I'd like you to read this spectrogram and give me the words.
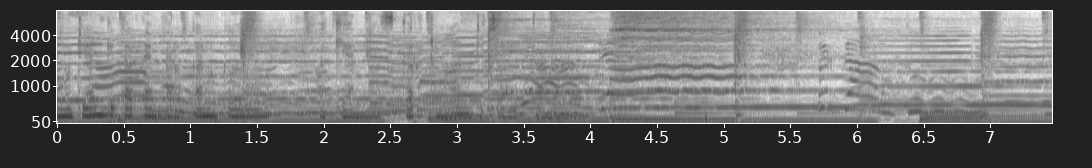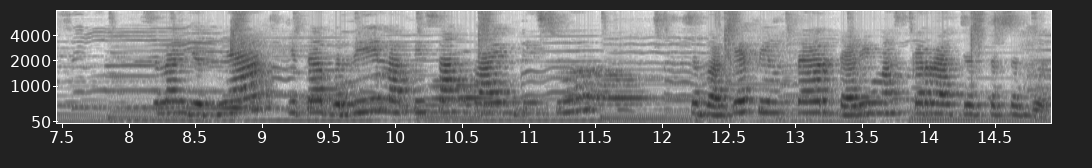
kemudian kita tempelkan ke Selanjutnya kita beri lapisan kain tisu sebagai filter dari masker rajut tersebut.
